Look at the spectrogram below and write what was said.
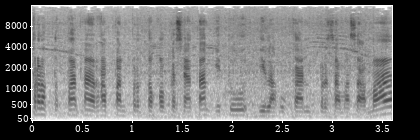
penerapan protokol kesehatan itu dilakukan bersama-sama.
